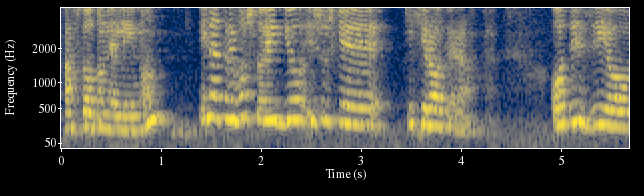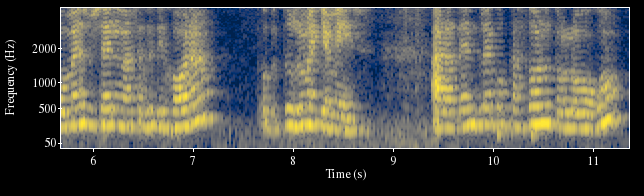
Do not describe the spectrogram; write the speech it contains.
αυτό των Ελλήνων, είναι ακριβώς το ίδιο, ίσως και, και χειρότερα. Ό,τι ζει ο μέσος Έλληνας σε αυτή τη χώρα, το, ζούμε κι εμείς. Άρα δεν βλέπω καθόλου το λόγο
